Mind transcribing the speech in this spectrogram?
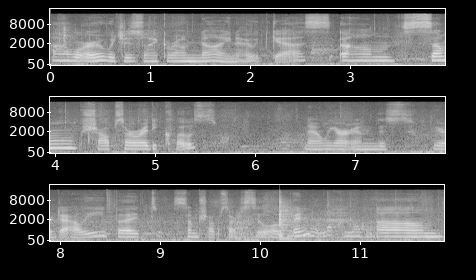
hour, which is like around nine, I would guess, um, some shops are already closed. Now we are in this weird alley, but some shops are still open. Um,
